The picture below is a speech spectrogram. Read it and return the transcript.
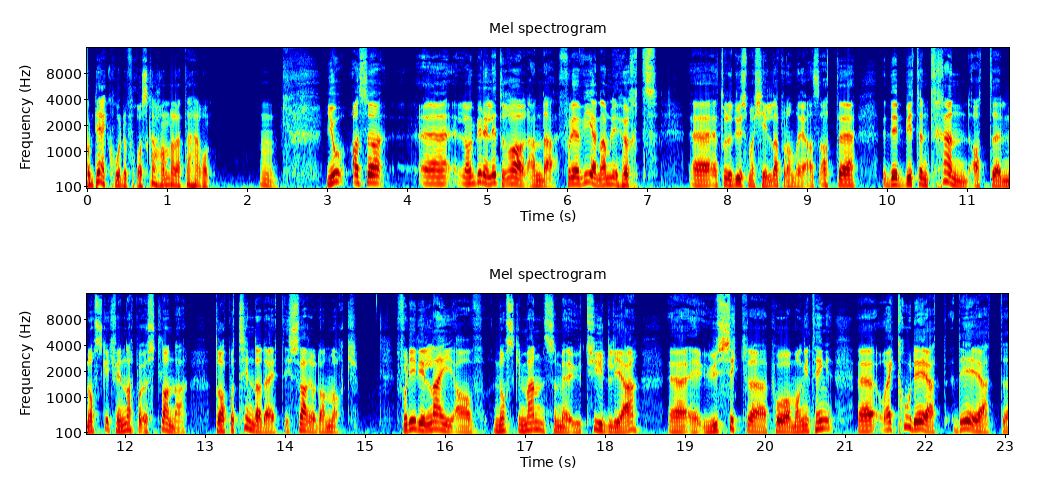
å dekode for oss? Hva handler dette her om? Mm. Jo, altså eh, La meg begynne litt rar ende. Fordi vi har nemlig hørt eh, Jeg tror det er du som har kilder på det, Andreas. At eh, det er blitt en trend at eh, norske kvinner på Østlandet drar på Tinder-date i Sverige og Danmark. Fordi de er lei av norske menn som er utydelige, eh, er usikre på mange ting. Eh, og jeg tror det er et, det er et,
